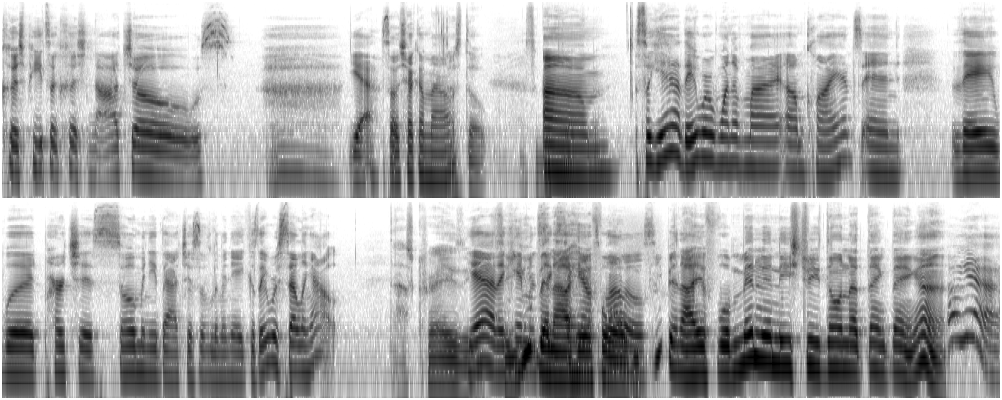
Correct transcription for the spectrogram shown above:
Kush Pizza, Kush Nachos. yeah, so check them out. That's dope. That's a good Um, so yeah, they were one of my um, clients, and they would purchase so many batches of lemonade because they were selling out. That's crazy. Yeah, they so came you've been out 16 here for bottles. you've been out here for a minute in these streets doing that thing thing, huh? Oh yeah,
